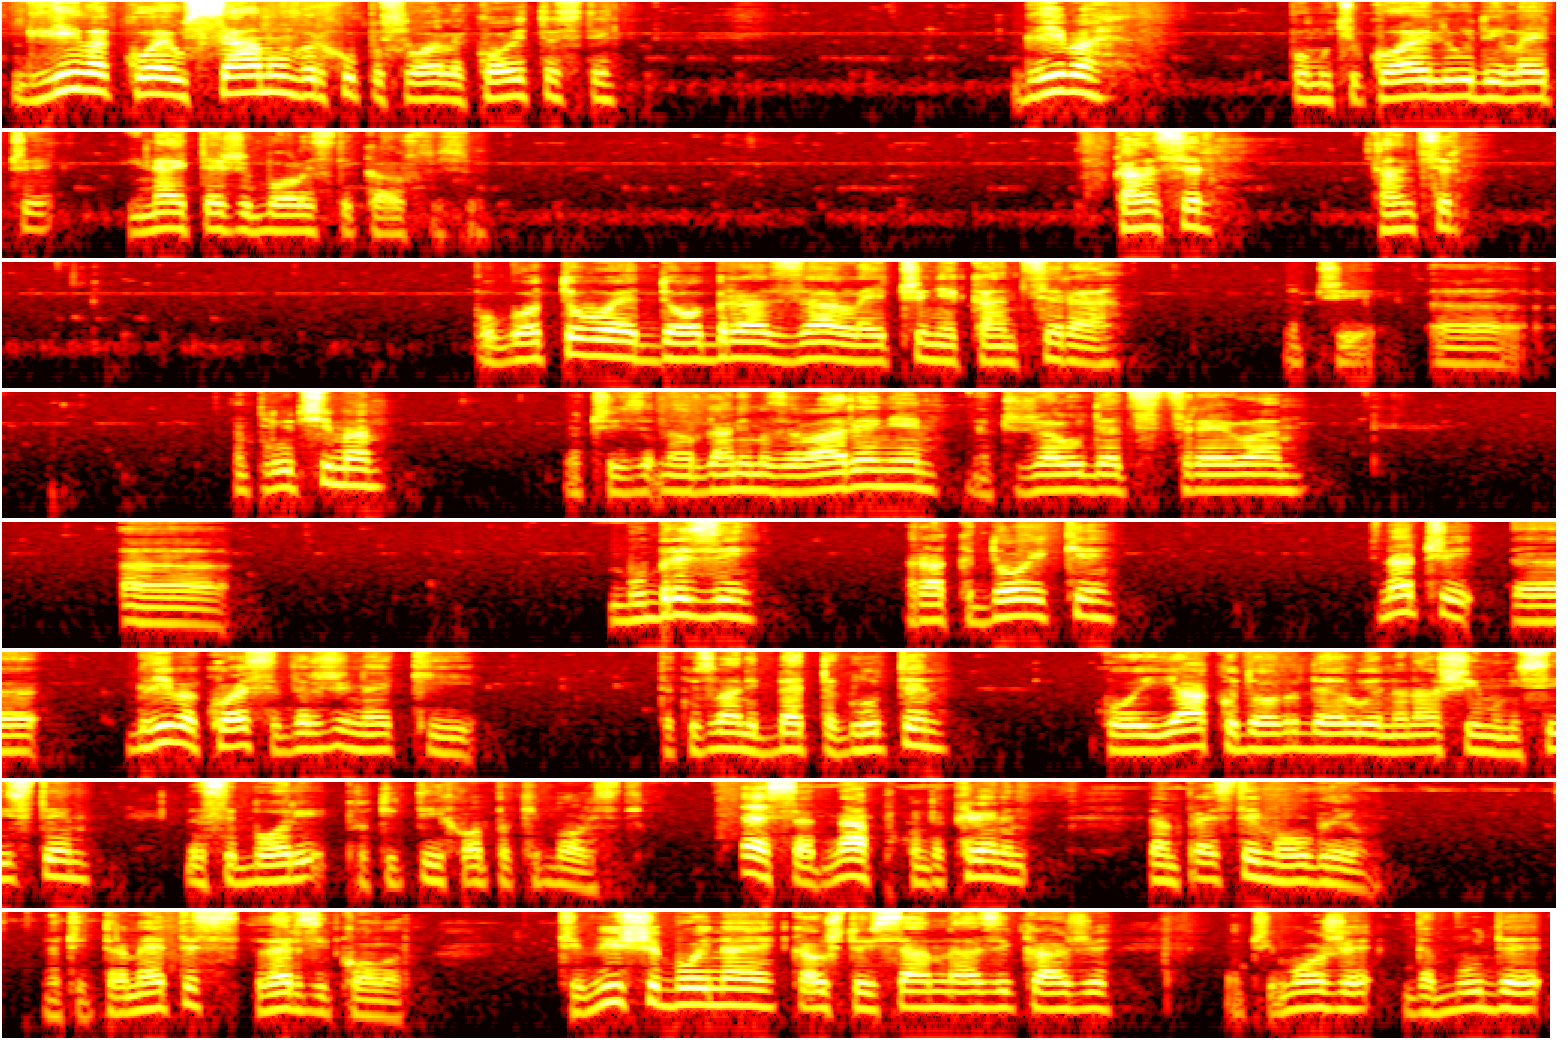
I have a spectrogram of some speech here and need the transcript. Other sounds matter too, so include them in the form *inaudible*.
Gljiva koja je u samom vrhu po svojoj lekovitosti. Gljiva pomoću koje ljudi leče i najteže bolesti kao što su kancer, kancer, pogotovo je dobra za lečenje kancera znači, na plućima, znači na organima za varenje, znači želudac, creva, bubrezi, rak dojke. Znači, gljiva koja sadrži neki takozvani beta gluten koji jako dobro deluje na naš imunni sistem da se bori protiv tih opake bolesti. E sad, napokon da krenem da vam predstavimo ovu gljivu. Znači, Trametes versicolor. Znači, više bojna je, kao što i sam naziv kaže, znači može da bude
